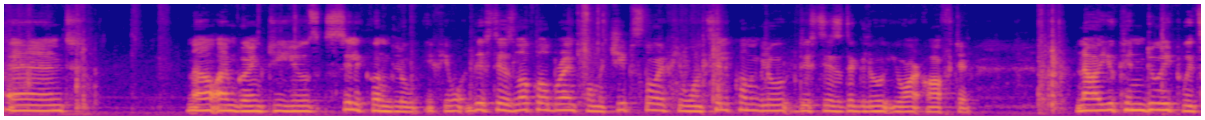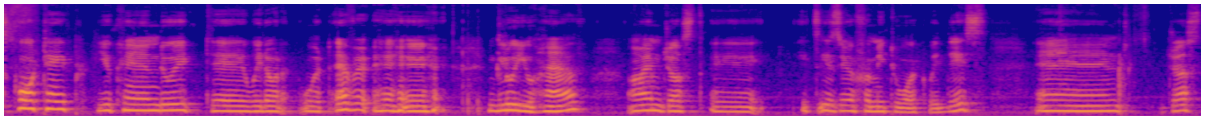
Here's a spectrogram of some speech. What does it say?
And now I'm going to use silicone glue. If you this is local brand from a cheap store. If you want silicone glue this is the glue you are after. Now you can do it with score tape. You can do it uh, without whatever glue you have. I'm just uh, it's easier for me to work with this. And just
